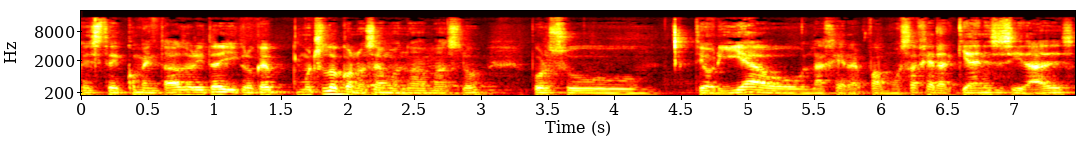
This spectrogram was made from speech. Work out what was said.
este, comentabas ahorita y creo que muchos lo conocemos, ¿no? A Maslow, por su teoría o la famosa jerarquía de necesidades.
